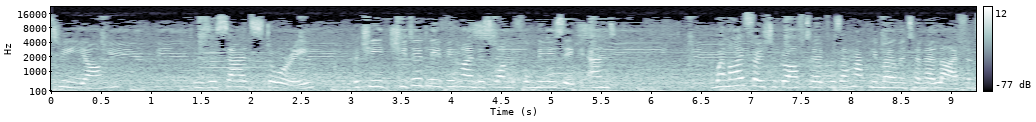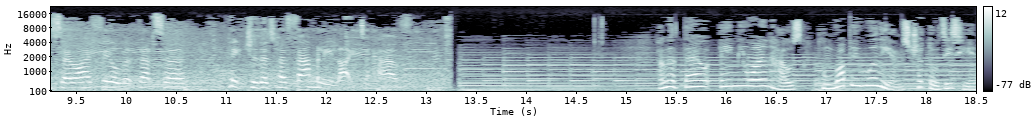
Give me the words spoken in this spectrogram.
too young. It was a sad story, but she, she did leave behind this wonderful music. And when I photographed her, it was a happy moment in her life, and so I feel that that's a picture that her family like to have. 喺 Adele、Amy Winehouse 同 Robbie Williams 出道之前，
